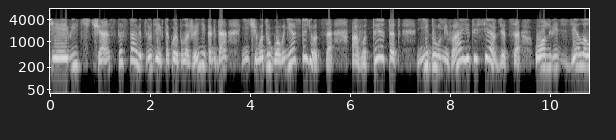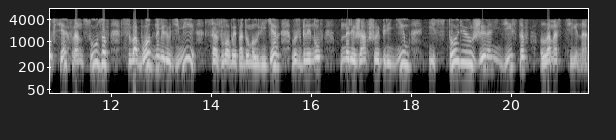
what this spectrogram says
Те ведь часто ставят людей в такое положение, когда ничего другого не остается. А вот этот недоумевает и сердится. Он ведь сделал всех французов свободными людьми, со злобой подумал Виер, взглянув на лежавшую перед ним историю жирандистов Ламартина.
